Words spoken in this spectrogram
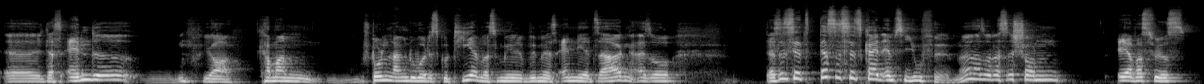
Äh, das Ende, ja, kann man stundenlang darüber diskutieren, was mir, will mir das Ende jetzt sagen. Also, das ist jetzt, das ist jetzt kein MCU-Film, ne? Also, das ist schon eher was fürs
